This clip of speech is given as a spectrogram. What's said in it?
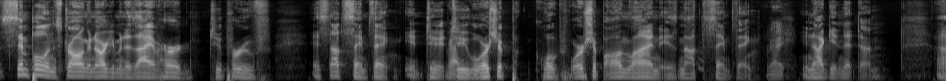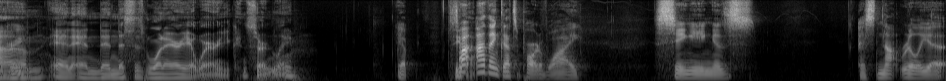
simple and strong an argument as I have heard to prove it's not the same thing. It, to Right. to worship quote worship online is not the same thing. Right. You're not getting it done. Um, and and then this is one area where you can certainly Yep. see So I. I think that's a part of why singing is is not really a,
